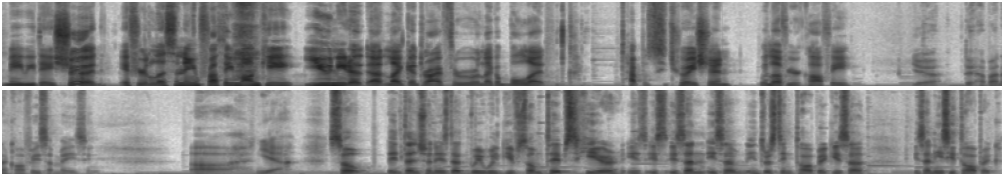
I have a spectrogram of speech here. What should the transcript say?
Maybe they should. If you're listening, Frothy Monkey, you need a, a like a drive-through or like a bullet type of situation. We love your coffee. Yeah, the Havana coffee is amazing. Uh, yeah. So the intention is that we will give some tips here. is is is an is an interesting topic. is a is an easy topic.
